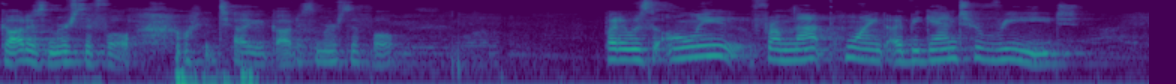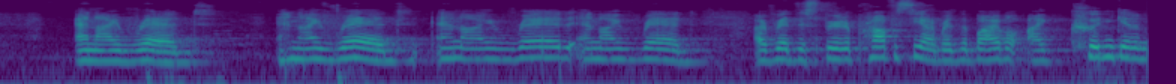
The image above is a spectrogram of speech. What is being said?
God is merciful. I want to tell you, God is merciful. But it was only from that point I began to read, and I read, and I read, and I read, and I read. I read the Spirit of Prophecy, I read the Bible. I couldn't get it.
